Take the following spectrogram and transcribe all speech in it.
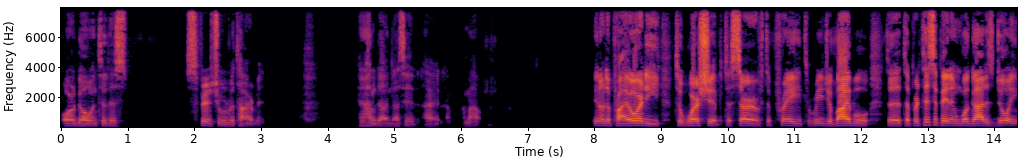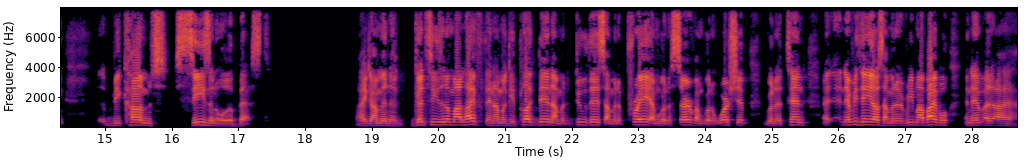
Or go into this spiritual retirement. And I'm done. That's it. Right, I'm out. You know, the priority to worship, to serve, to pray, to read your Bible, to, to participate in what God is doing becomes seasonal at best. Like I'm in a good season of my life, then I'm gonna get plugged in. I'm gonna do this. I'm gonna pray. I'm gonna serve. I'm gonna worship. I'm gonna attend, and everything else. I'm gonna read my Bible, and then I,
